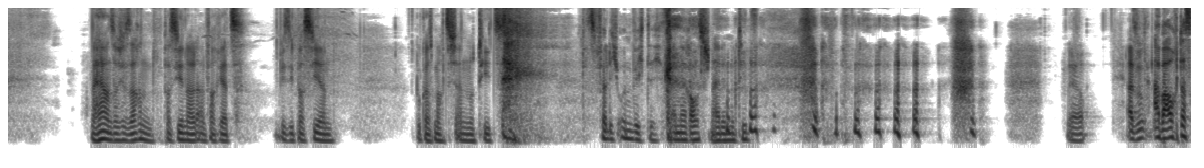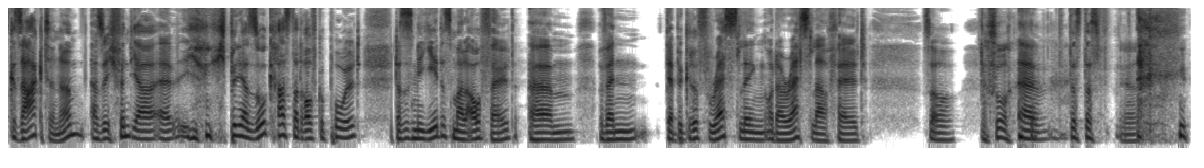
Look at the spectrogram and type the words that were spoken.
Naja, und solche Sachen passieren halt einfach jetzt, wie sie passieren. Lukas macht sich eine Notiz. Das ist völlig unwichtig. Das ist eine Rausschneidenotiz. ja. Also, Aber auch das Gesagte, ne? Also ich finde ja, äh, ich bin ja so krass darauf gepolt, dass es mir jedes Mal auffällt, ähm, wenn der Begriff Wrestling oder Wrestler fällt. So, ach so. äh, das, das Ja.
